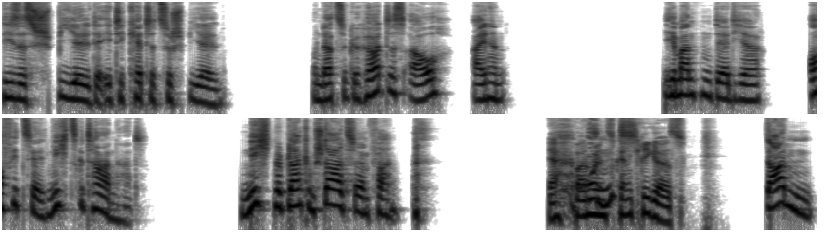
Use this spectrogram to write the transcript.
dieses Spiel der Etikette zu spielen. Und dazu gehört es auch, einen jemanden, der dir offiziell nichts getan hat, nicht mit blankem Stahl zu empfangen. Ja, vor allem, wenn es kein Krieger ist. Dann,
